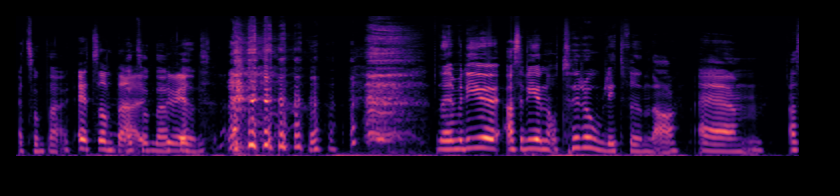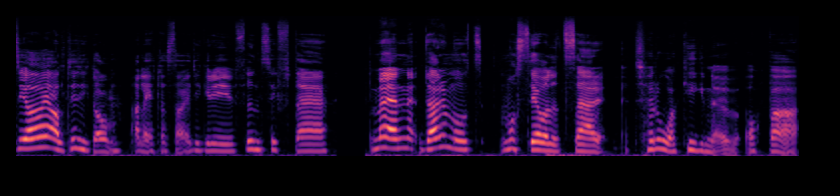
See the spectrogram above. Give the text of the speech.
ett sånt där. Ett sånt där, Ett sånt där du vet. fint. Nej men det är ju alltså det är en otroligt fin dag. Um, alltså jag har ju alltid tyckt om alla hjärtans dag. Jag tycker det är ett fint syfte. Men däremot måste jag vara lite så här tråkig nu och bara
